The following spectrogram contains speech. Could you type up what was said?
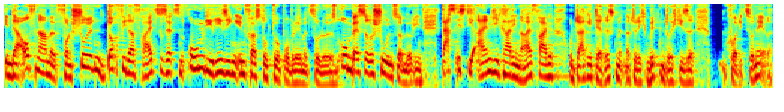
in der Aufnahme von Schulden doch wieder freizusetzen, um die riesigen Infrastrukturprobleme zu lösen, um bessere Schulen zu ermöglichen. Das ist die eigentliche Kardinalfrage und da geht der Riss mit natürlich mitten durch diese Koalitionäre.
